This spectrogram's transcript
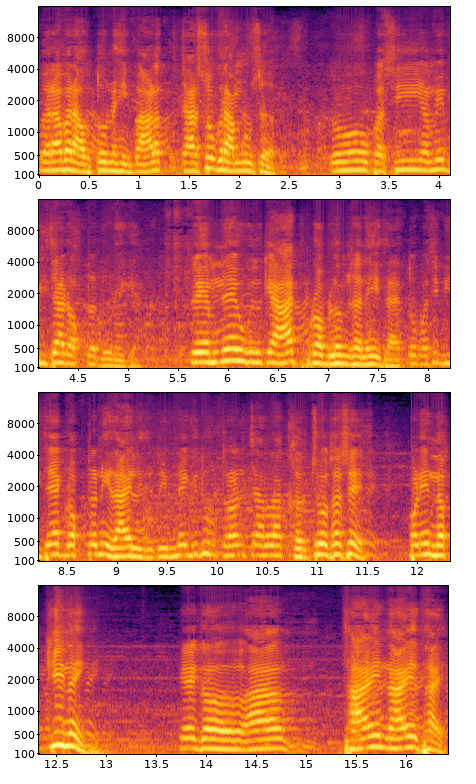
બરાબર આવતો નહીં. બાળક ચારસો ગ્રામનું છે. તો પછી અમે બીજા ડૉક્ટર જોડે ગયા. તો એમને એવું કીધું કે આ જ પ્રોબ્લેમ છે, નહીં થાય. તો પછી બીજા એક ડૉક્ટરની રાય લીધી. તો એમને કીધું ત્રણ ચાર લાખ ખર્ચો થશે, પણ એ નક્કી નહીં કે આ થાય, ના એ થાય.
